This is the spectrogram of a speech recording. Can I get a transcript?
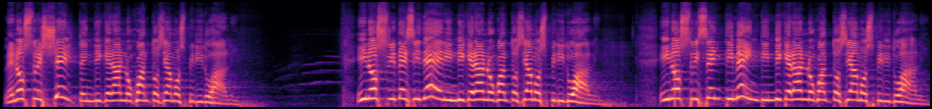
Le nostre scelte indicheranno quanto siamo spirituali. I nostri desideri indicheranno quanto siamo spirituali. I nostri sentimenti indicheranno quanto siamo spirituali.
